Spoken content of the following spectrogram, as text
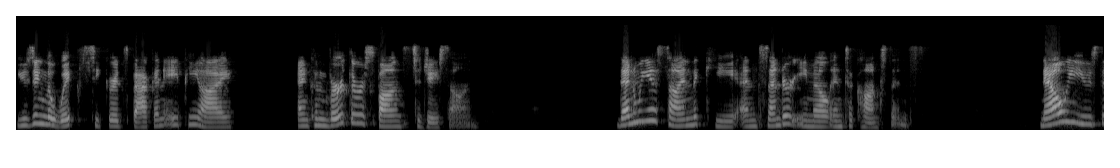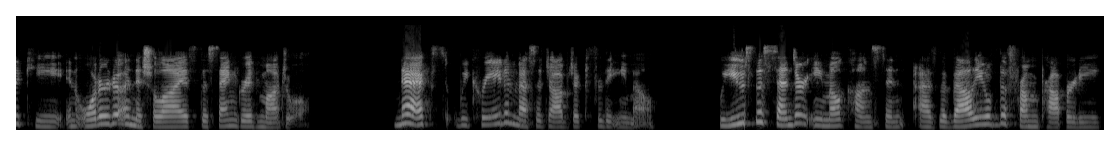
using the Wix Secrets backend API and convert the response to JSON. Then we assign the key and sender email into constants. Now we use the key in order to initialize the SendGrid module. Next, we create a message object for the email. We use the sender email constant as the value of the from property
